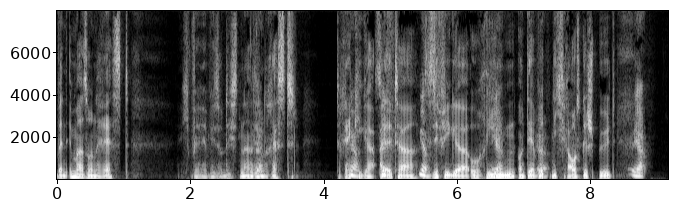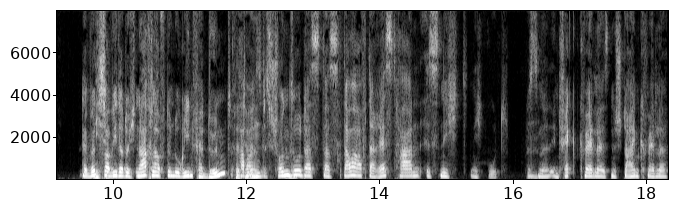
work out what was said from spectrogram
wenn immer so ein Rest, ich will, wie soll ich, ne, so ein Rest dreckiger, ja, alter, ja. siffiger Urin ja. und der wird nicht rausgespült. Ja. Der wird zwar so wieder durch nachlaufenden Urin verdünnt, verdünnt, aber es ist schon mhm. so, dass das dauerhafte Resthahn ist nicht, nicht gut. Ist mhm. eine Infektquelle, ist eine Steinquelle,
